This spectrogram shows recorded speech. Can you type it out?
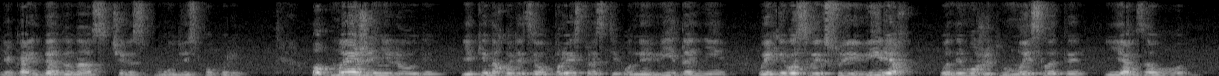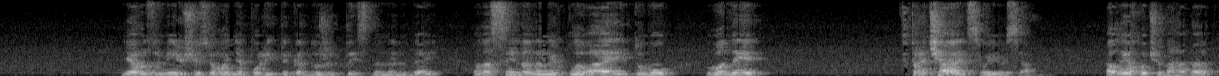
яка йде до нас через мудрість поколінь. Обмежені люди, які знаходяться у пристрасті, у невіданні, у якихось своїх суєвірях, вони можуть мислити як завгодно. Я розумію, що сьогодні політика дуже тисне на людей, вона сильно на них впливає, і тому вони втрачають свої осягнення. Але я хочу нагадати,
